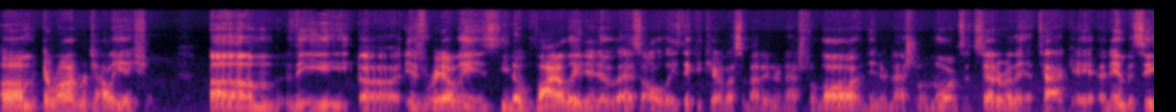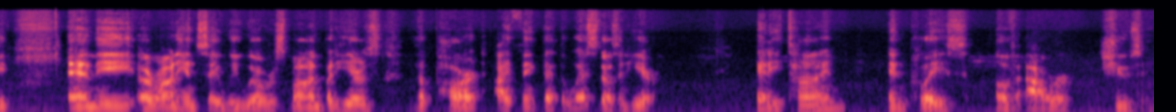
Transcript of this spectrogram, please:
Um, Iran retaliation. Um, the uh, Israelis, you know, violated it as always. They could care less about international law and international norms, etc. They attack a, an embassy, and the Iranians say we will respond. But here's the part I think that the West doesn't hear at a time and place of our choosing.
